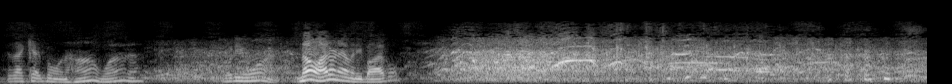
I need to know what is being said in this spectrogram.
Because I kept going, Huh? What? Uh, what do you want? No, I don't have any Bibles.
